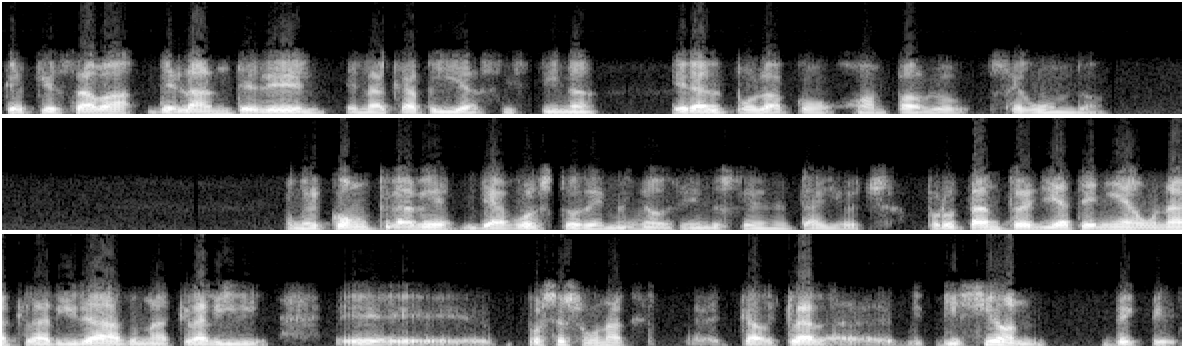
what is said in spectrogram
que el que estaba delante de él en la capilla Sistina era el polaco Juan Pablo II, en el cónclave de agosto de 1978. Por lo tanto, él ya tenía una claridad, una claridad, eh, pues eso, una visión de que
